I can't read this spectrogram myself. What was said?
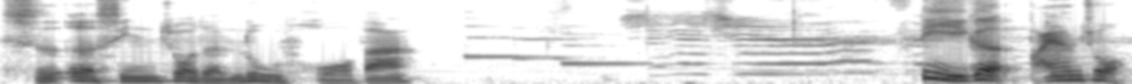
十二星座的怒火吧。第一个白羊座，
